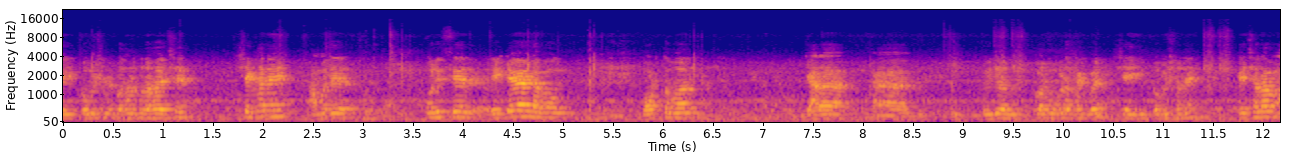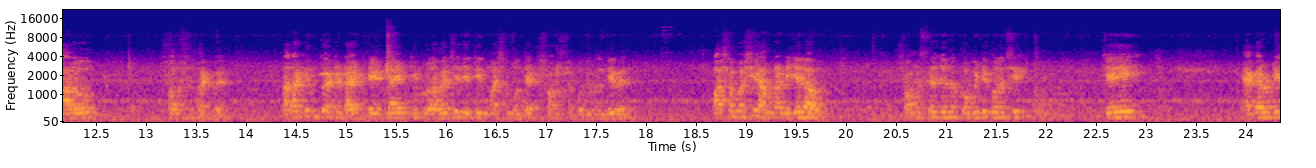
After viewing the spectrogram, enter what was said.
এই কমিশনের প্রধান করা হয়েছে। সেখানে আমাদের পুলিশের রিটায়ার্ড এবং বর্তমান যারা আহ, দুইজন কর্মকর্তা থাকবেন সেই কমিশনে এছাড়াও আরও সদস্য থাকবেন। তারা কিন্তু একটা ডেড লাইন ঠিক করা হয়েছে যে তিন মাসের মধ্যে একটা সংস্থা প্রতিবেদন দিবেন। পাশাপাশি আমরা নিজেরাও সংস্থার জন্য কমিটি করেছি যেই এগারোটি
